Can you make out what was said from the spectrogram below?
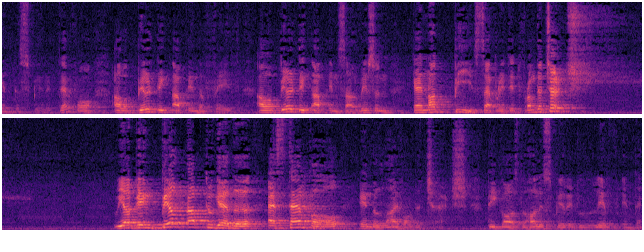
in the Spirit. Therefore, our building up in the faith, our building up in salvation cannot be separated from the church. We are being built up together as temple in the life of the church because the Holy Spirit lives in the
